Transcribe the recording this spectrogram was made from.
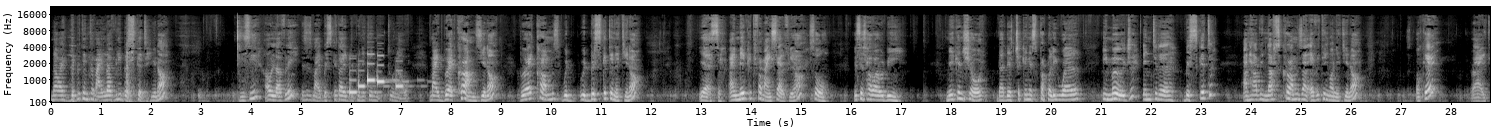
Now i dip it into my lovely biscuit you know? You see how lovely? This is my biscuit i dip it into now. My bread crumbs you know? Bread crumbs with with biscuit in it you know? Yes i make it for myself you know? So this is how i will be making sure that the chicken is properly well emerge into the biscuit and have enough crumbs and everything on it, you know. Okay? Right.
